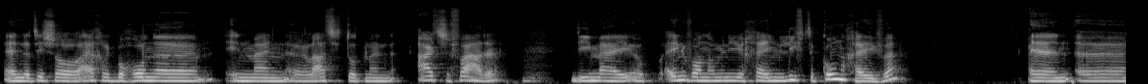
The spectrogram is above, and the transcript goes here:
En dat is al eigenlijk begonnen in mijn relatie tot mijn aardse vader. Die mij op een of andere manier geen liefde kon geven. En uh,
